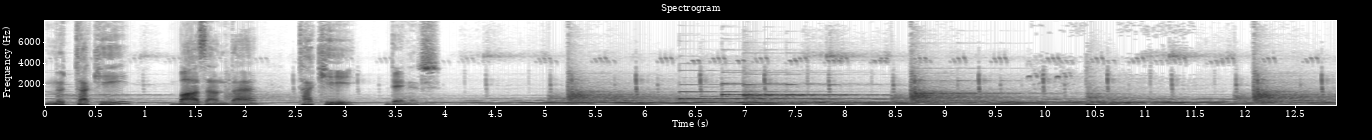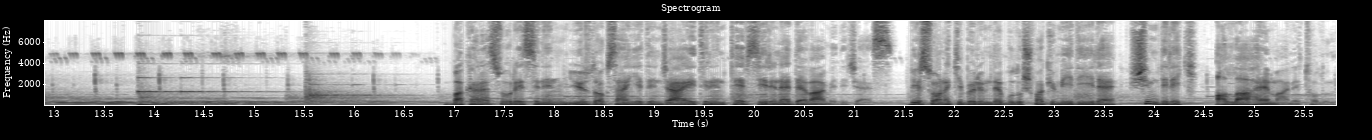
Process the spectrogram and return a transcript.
müttaki, bazen de taki denir. Bakara suresinin 197. ayetinin tefsirine devam edeceğiz. Bir sonraki bölümde buluşmak ümidiyle şimdilik Allah'a emanet olun.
